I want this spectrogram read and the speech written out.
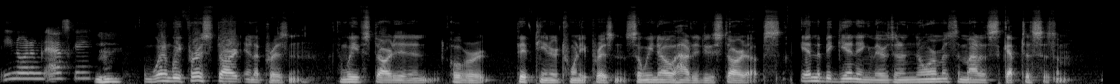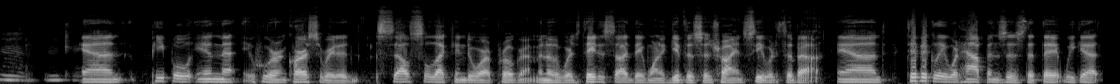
you know what I'm asking? Mm-hmm. When we first start in a prison, and we've started in over 15 or 20 prisons, so we know how to do startups. In the beginning, there's an enormous amount of skepticism. Mm, okay. And people in that who are incarcerated self-select into our program. In other words, they decide they want to give this a try and see what it's about. And typically, what happens is that they we get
